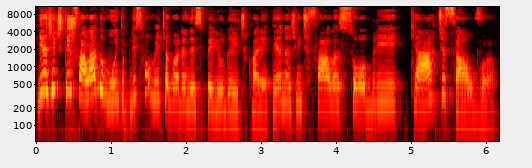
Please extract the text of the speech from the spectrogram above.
E a gente tem falado muito, principalmente agora nesse período aí de quarentena, a gente fala sobre que a arte salva.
